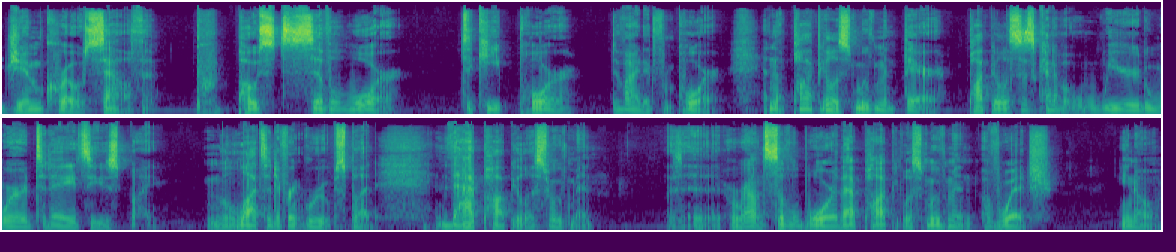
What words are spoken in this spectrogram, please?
Jim Crow South, post Civil War, to keep poor divided from poor. And the populist movement there, populist is kind of a weird word today. It's used by lots of different groups, but that populist movement uh, around Civil War, that populist movement of which, you know,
